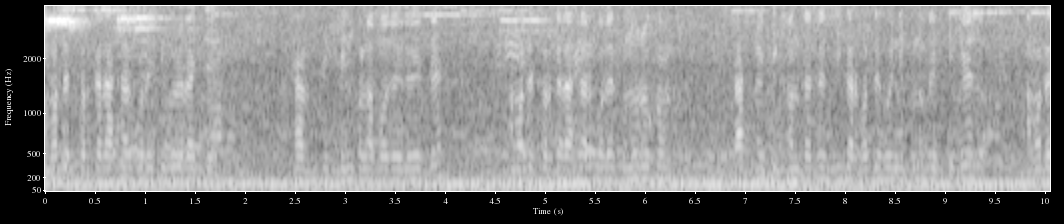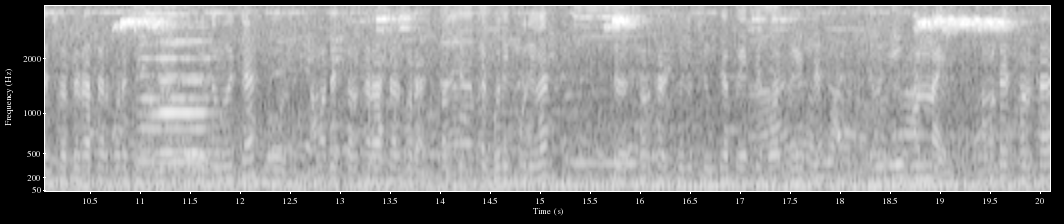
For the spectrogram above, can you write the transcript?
আমাদের সরকার আসার পরে ত্রিপুরা রাজ্যে শান্তি শৃঙ্খলা বজায় রয়েছে? আমাদের সরকার আসার পরে কোনো রকম রাজনৈতিক সন্ত্রাসের শিকার হতে হয়নি কোনো ব্যক্তিকে। আমাদের সরকার আসার পরে উপকৃত হয়েছে। আমাদের সরকার আসার পরে প্রত্যেকটা গরিব পরিবার সরকারি সুযোগ সুবিধা পেয়েছে ঘর পেয়েছে। এবং এই বন্যায় আমাদের সরকার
